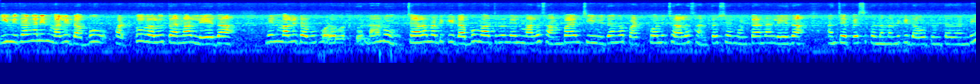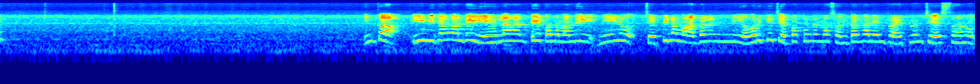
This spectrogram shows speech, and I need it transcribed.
ఈ విధంగా నేను మళ్ళీ డబ్బు పట్టుకోగలుగుతానా లేదా? నేను మళ్ళీ డబ్బు పొడగొట్టుకున్నాను. చాలా మటుకి డబ్బు మాత్రం నేను మళ్ళీ సంపాదించి ఈ విధంగా పట్టుకొని చాలా సంతోషంగా ఉంటానా లేదా? అని చెప్పేసి కొంతమందికి డౌట్ ఉంటుందండి. ఇంకా ఈ విధంగా అంటే ఎలా అంటే కొంతమంది నేను చెప్పిన మాటలని ఎవరికి చెప్పకుండా నా సొంతంగా నేను ప్రయత్నం చేస్తాను.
